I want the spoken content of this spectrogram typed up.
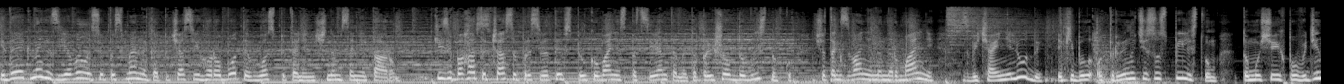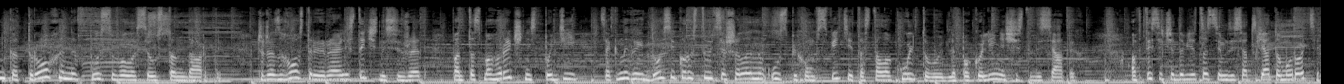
Ідея книги з'явилась у письменника під час його роботи в госпіталі нічним санітаром. Кізі багато часу присвятив спілкуванню з пацієнтами та прийшов до висновку, що так звані ненормальні звичайні люди, які були отринуті суспільством, тому що їх поведінка трохи не вписувалася у стандарти. Через гострий реалістичний сюжет, фантасмагоричність подій ця книга й досі користується шаленим успіхом в світі та стала культовою для покоління 60-х. А в 1975 році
